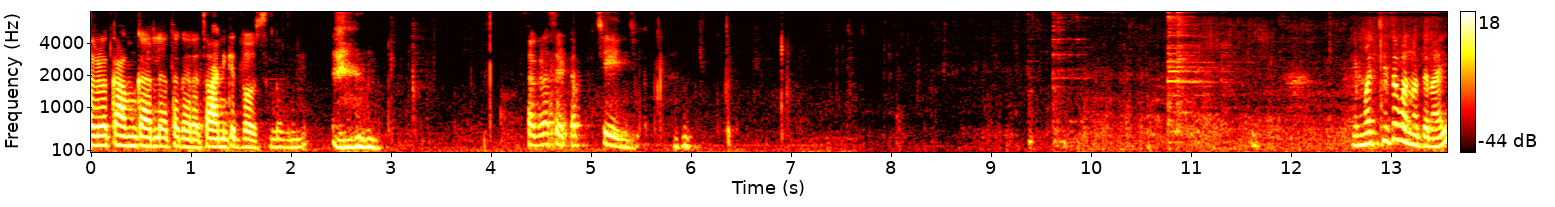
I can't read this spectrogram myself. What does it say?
सगळं काम काढलं आता घराचं. अनिकेत भाऊचं लग्न. सगळं सेटअप चेंज हे मच्छीचं बनवते नाही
